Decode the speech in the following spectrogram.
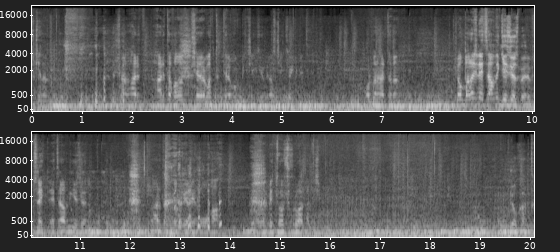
su kenarında. Şu an harit- harita falan bir şeylere baktık telefon bir çekiyor biraz çekiyor gibi. Oradan haritadan Şu an barajın etrafını geziyoruz böyle. Bütün et- etrafını geziyoruz. Vardır bunda da bir ayar. Oha. Orada meteor çukuru var kardeşim. Yok artık.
